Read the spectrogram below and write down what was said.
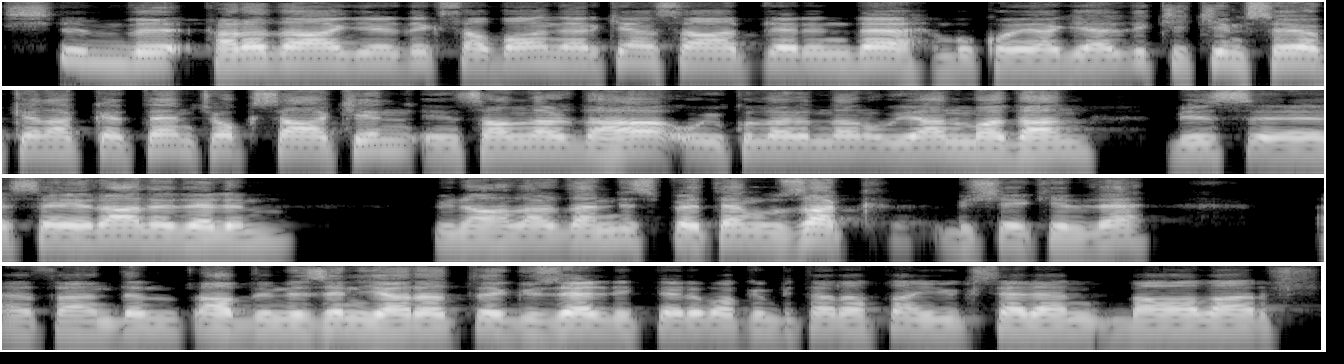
Şimdi Karadağ'a girdik. Sabahın erken saatlerinde bu koya geldik ki kimse yokken hakikaten çok sakin. İnsanlar daha uykularından uyanmadan biz e, seyran edelim, günahlardan nispeten uzak bir şekilde efendim Rabbimizin yarattığı güzellikleri bakın bir taraftan yükselen dağlar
